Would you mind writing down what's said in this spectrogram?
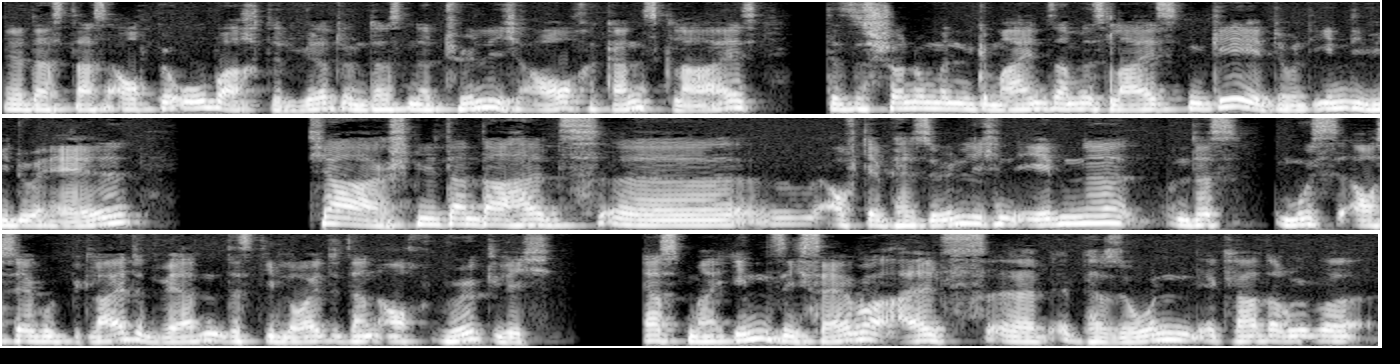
äh, dass das auch beobachtet wird und dass natürlich auch ganz klar ist, dass es schon um ein gemeinsames Leisten geht. Und individuell Tja, spielt dann da halt äh, auf der persönlichen Ebene und das muss auch sehr gut begleitet werden, dass die Leute dann auch wirklich erstmal in sich selber als äh, Person klar darüber,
